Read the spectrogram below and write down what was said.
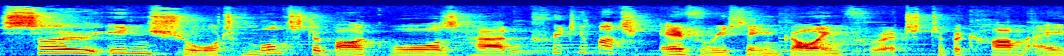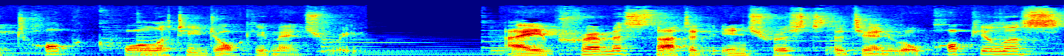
So, in short, Monster Bug Wars had pretty much everything going for it to become a top quality documentary. A premise that'd interest the general populace,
